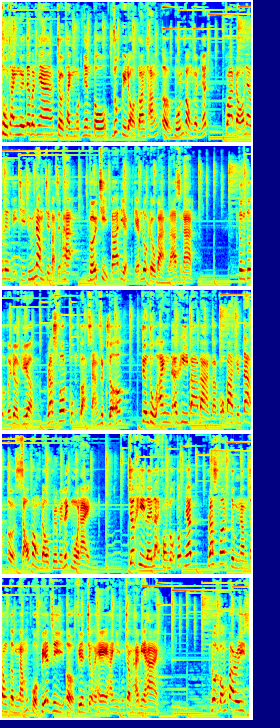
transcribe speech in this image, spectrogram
Thủ thành người Tây Ban Nha trở thành một nhân tố giúp Quỷ Đỏ toàn thắng ở 4 vòng gần nhất, qua đó leo lên vị trí thứ 5 trên bảng xếp hạng với chỉ 3 điểm kém đội đầu bảng là Arsenal. Tương tự với De Gea, Rashford cũng tỏa sáng rực rỡ. Tuyển thủ Anh đã ghi 3 bàn và có 3 kiến tạo ở 6 vòng đầu Premier League mùa này. Trước khi lấy lại phong độ tốt nhất, Rashford từng nằm trong tầm ngắm của PSG ở phiên chợ hè 2022. Đội bóng Paris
